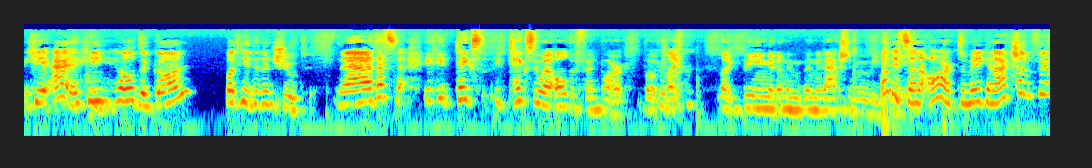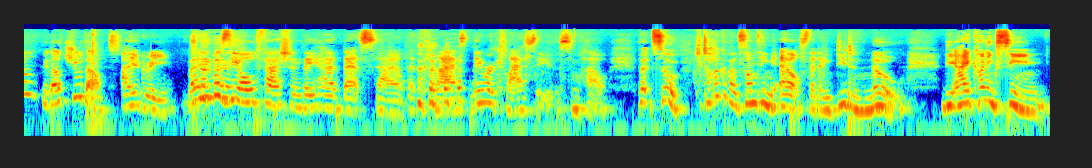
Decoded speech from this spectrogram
He uh, he held a gun, but he didn't shoot. Nah, that's not. It, it takes it takes away all the fun part about like like being in an, in an action movie. But it's me. an art to make an action film without shootouts. I agree, but it was the old fashioned. They had that style, that class. they were classy somehow. But so to talk about something else that I didn't know, the iconic scene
